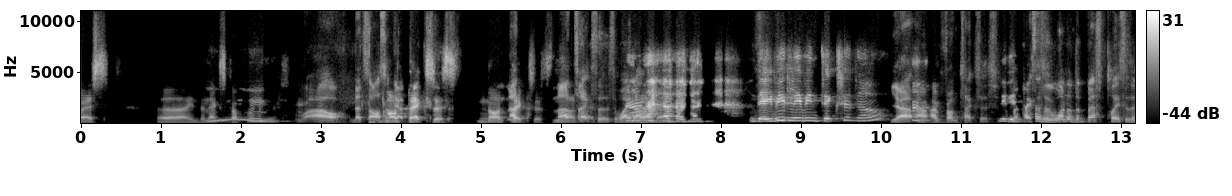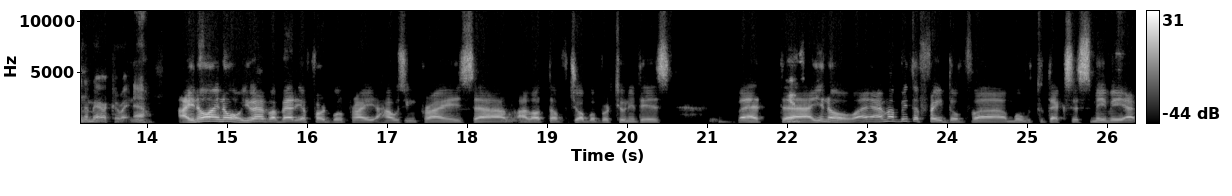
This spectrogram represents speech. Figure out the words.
US uh, in the next couple of Mm. years. wow. That's awesome. Not Yeah, Texas. Not, Not- Texas. Not Texas. Why not? no. David live in Texas now? Yeah, I- I'm from Texas. But Texas is one of the best places in America right now. I know, I know. You have a very affordable price, housing price, uh, a lot of job opportunities, but uh, Yes. you know, I, I'm a bit afraid of uh, move to Texas. Maybe, uh,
